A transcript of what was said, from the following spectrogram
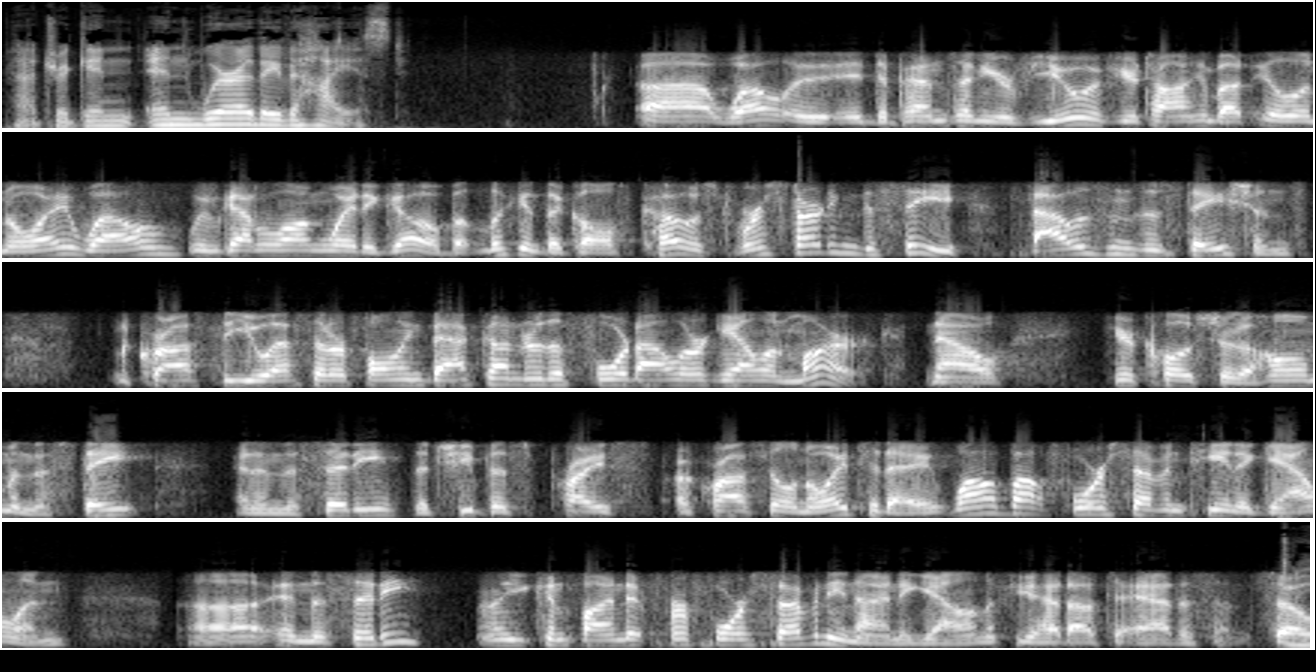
Patrick, and, and where are they the highest? Uh, well, it, it depends on your view. If you're talking about Illinois, well, we've got a long way to go. But look at the Gulf Coast. We're starting to see thousands of stations across the U.S. that are falling back under the $4 a gallon mark. Now, here closer to home in the state and in the city, the cheapest price across Illinois today, well, about 417 a gallon. Uh, in the city, uh, you can find it for 479 a gallon if you head out to Addison. So,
